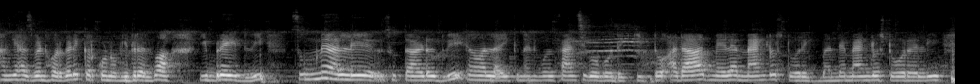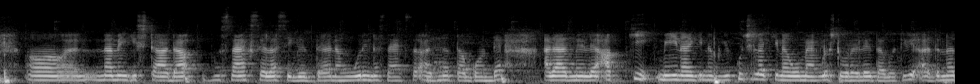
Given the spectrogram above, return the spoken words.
ಹಾಗೆ ಹಸ್ಬೆಂಡ್ ಹೊರಗಡೆ ಕರ್ಕೊಂಡು ಹೋಗಿದ್ರಲ್ವಾ? ಇಬ್ಬರೇ ಇದ್ವಿ. ಸುಮ್ಮನೆ ಅಲ್ಲಿ ಸುತ್ತಾಡಿದ್ವಿ. ಲೈಕ್ ನನಗೊಂದು ಫ್ಯಾನ್ಸಿಗೆ ಹೋಗೋದಕ್ಕಿತ್ತು. ಅದಾದಮೇಲೆ ಮ್ಯಾಂಗ್ಳೂರ್ ಸ್ಟೋರಿಗೆ ಬಂದೆ. ಮ್ಯಾಂಗ್ಳೂರ್ ಸ್ಟೋರಲ್ಲಿ ನಮಗಿಷ್ಟ ಆದ ಸ್ನ್ಯಾಕ್ಸ್ ಎಲ್ಲ ಸಿಗುತ್ತೆ. ನಮ್ಮ ಊರಿನ ಸ್ನ್ಯಾಕ್ಸ್ ಅದನ್ನ ತಗೊಂಡೆ. ಅದಾದಮೇಲೆ ಅಕ್ಕಿ ಮೇಯ್ನಾಗಿ ನಮಗೆ ಕುಚಲಕ್ಕಿ ನಾವು ಮ್ಯಾಂಗ್ಳೂರ್ ಸ್ಟೋರಲ್ಲೇ ತಗೋತೀವಿ. ಅದನ್ನು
